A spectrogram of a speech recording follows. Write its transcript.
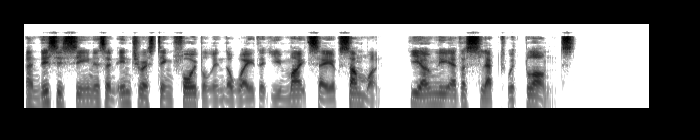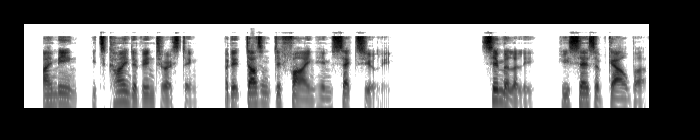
And this is seen as an interesting foible in the way that you might say of someone, he only ever slept with blondes. I mean, it's kind of interesting, but it doesn't define him sexually. Similarly, he says of Galba,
